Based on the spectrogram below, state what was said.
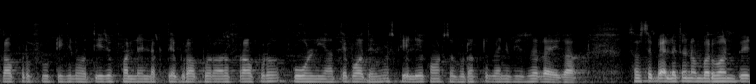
प्रॉपर फ्रूटिंग नहीं होती, जो फल नहीं लगते प्रॉपर और प्रॉपर फूल नहीं आते पौधे में, उसके लिए कौन सा प्रोडक्ट बेनिफिशियल रहेगा? सबसे पहले तो नंबर वन पे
